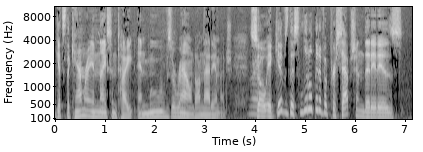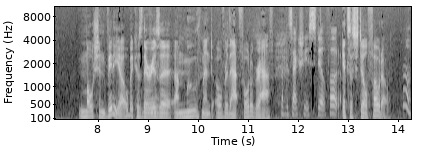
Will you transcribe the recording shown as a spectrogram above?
gets the camera in nice and tight and moves around on that image. So it gives this little bit of a perception that it is motion video because there is a, mm-hmm. a movement over that photograph. but it's actually a still photo. It's a still photo. Huh.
